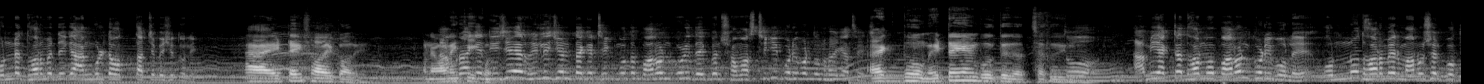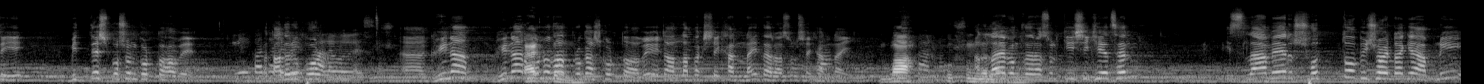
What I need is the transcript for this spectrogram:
অন্যের ধর্মের দিকে আঙ্গুলটা তার চেয়ে বেশি তুলি। হ্যাঁ এটাই সবাই করে। মানে অনেকেই নিজের রিলিজনটাকে ঠিক মতো পালন করি দেখবেন সমাজ ঠিকই পরিবর্তন হয়ে গেছে। একদম এটাই আমি বলতে যাচ্ছি তুই তো আমি একটা ধর্ম পালন করি বলে অন্য ধর্মের মানুষের প্রতি বিদ্বেষ পোষণ করতে হবে। তাদের উপর- ঘৃণা ঘৃণার মনোভাব প্রকাশ করতে হবে। এটা আল্লাহ পাক শেখান নাই তার রাসূল শেখান নাই। বাহ খুব সুন্দর আল্লাহ এবং তার রাসূল কি শিখিয়েছেন? ইসলামের সত্য বিষয়টাকে আপনি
